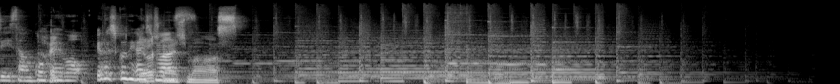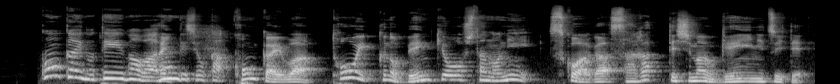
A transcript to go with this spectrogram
ゼイさん、今回もよろしくお願いします。よろしくお願いします。今回のテーマは何でしょうか、今回は TOEIC の勉強をしたのにスコアが下がってしまう原因について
